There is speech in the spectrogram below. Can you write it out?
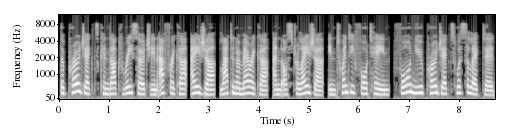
The projects conduct research in Africa, Asia, Latin America, and Australasia. In 2014, four new projects were selected.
